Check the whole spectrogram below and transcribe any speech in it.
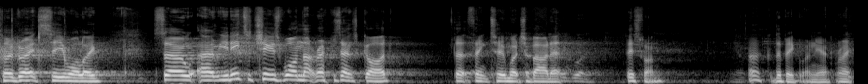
So great to see you, Ollie. So um, you need to choose one that represents God. Don't think too much about it. One. This one. Oh, the big one, yeah, right.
